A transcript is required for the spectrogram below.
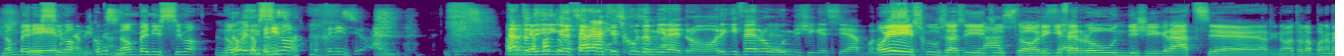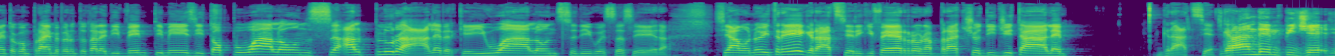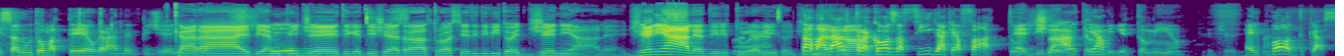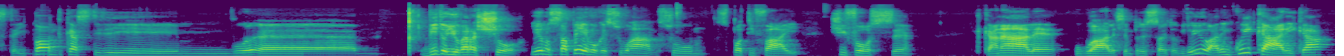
Non benissimo, Ehm, come si- non benissimo, non No, benissimo. non benissimo. Tanto No, ha devi ringraziare anche, scusami, eh. Retro, Ricky Ferro Eh. 11 che si è abbonato. Oh, eh, scusa, sì, Grazie, giusto. Ricky Ricky Ferro. Ferro 11, grazie. Ha rinnovato l'abbonamento con Prime per un totale di 20 mesi. Top Wallons al plurale, perché i Wallons di questa sera siamo noi tre. Grazie, Ricky Ferro. Un abbraccio digitale. Grazie. Grande MPG, di saluto Matteo, grande MPG. di- Caraibi, MPG, che dice tra l'altro siete di Vito è geniale. Geniale addirittura, Eh. Vito. No, ma geniale. l'altra Bravo. cosa figa che ha fatto È di dicevo, parte, è, ha- amichetto mio. È il Eh. podcast, i podcast di ehm, Vito Juvara Show. Io non sapevo che su, ah, su Spotify ci fosse il canale uguale, sempre il solito Vito Juvara, in cui carica,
